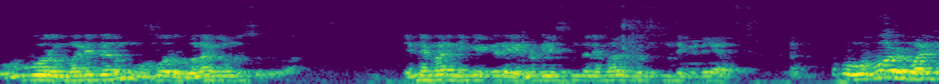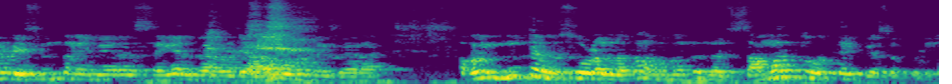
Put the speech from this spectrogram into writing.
ஒவ்வொரு மனிதனும் ஒவ்வொரு உலகம்னு சொல்லுவான் என்னை மாதிரி நீங்க கிடையாது. என்னுடைய சிந்தனை மாதிரி உங்க சிந்தனை கிடையாது. அப்போ ஒவ்வொரு மனிதனுடைய சிந்தனை வேற செயல் வேற அவருடைய அனுபவங்கள் வேற. அப்போ இந்த சூழலில் தான் நமக்கு வந்து இந்த சமத்துவத்தை பேசக்கூடிய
